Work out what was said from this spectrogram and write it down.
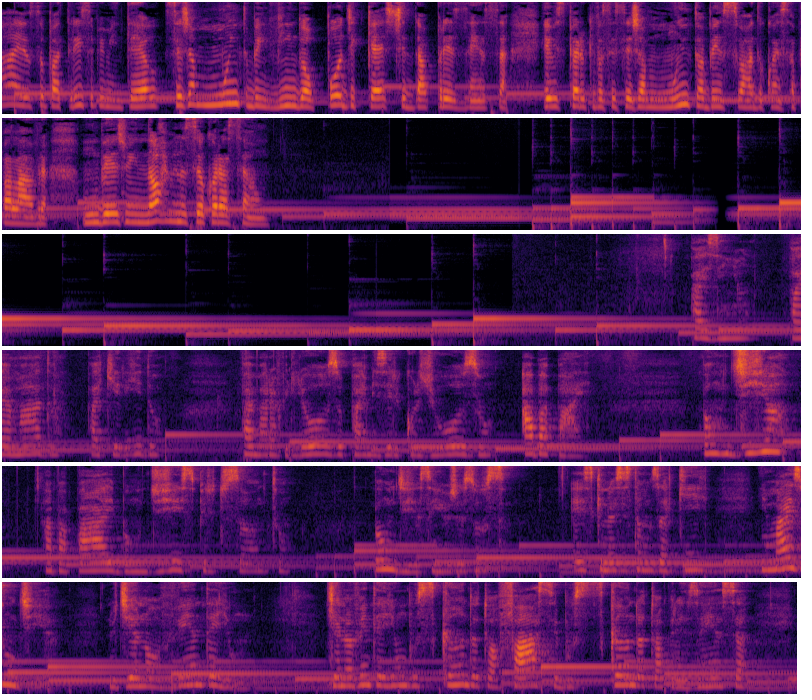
Olá, eu sou Patrícia Pimentel. Seja muito bem-vindo ao podcast da Presença. Eu espero que você seja muito abençoado com essa palavra. Um beijo enorme no seu coração. Paizinho, Pai amado, Pai querido, Pai maravilhoso, Pai misericordioso, Abba Pai. Bom dia, Abba Pai, bom dia Espírito Santo. Bom dia, Senhor Jesus. Eis que nós estamos aqui em mais um dia, no dia 91. Dia 91 buscando a tua face, buscando a tua presença.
